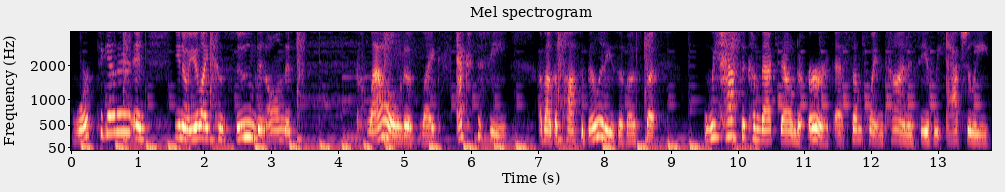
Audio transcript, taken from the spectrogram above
work together? And, you know, you're like consumed and on this cloud of like ecstasy about the possibilities of us. But we have to come back down to earth at some point in time and see if we actually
